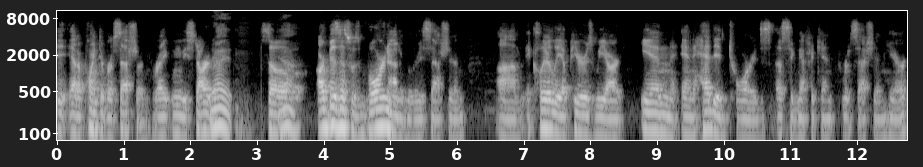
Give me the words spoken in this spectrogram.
at a point of recession, right when we started. Right. So Yeah. our business was born out of a recession. Um, it clearly appears we are in and headed towards a significant recession here.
